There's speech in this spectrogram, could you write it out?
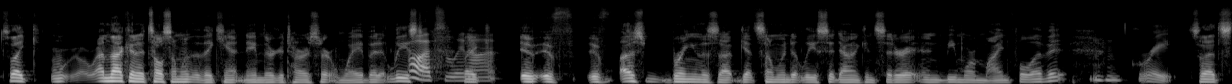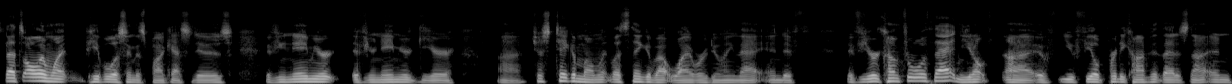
So, like, I'm not gonna tell someone that they can't name their guitar a certain way, but at least Oh, least, absolutely like, not. If if if us bringing this up gets someone to at least sit down and consider it and be more mindful of it, hmm great. So that's that's all I want people listening to this podcast to do is if you name your if you name your gear, uh, just take a moment. Let's think about why we're doing that, and if if you're comfortable with that, and you don't, uh, if you feel pretty confident that it's not in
